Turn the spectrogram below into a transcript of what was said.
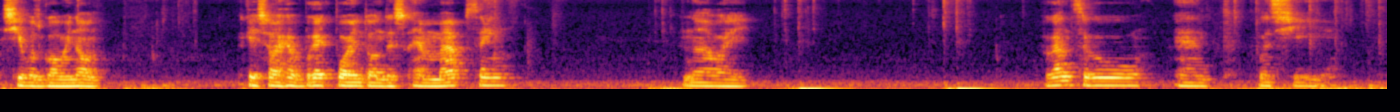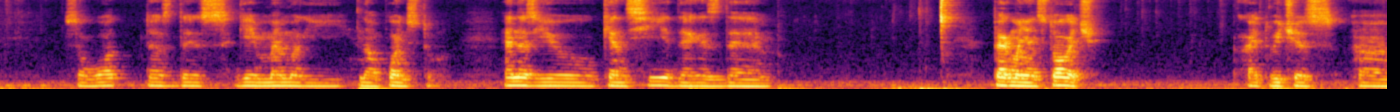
see what's going on. Okay so I have breakpoint on this mmap thing. Now I run through and let's see. So what does this game memory now points to? And as you can see there is the permanent storage right which is uh,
